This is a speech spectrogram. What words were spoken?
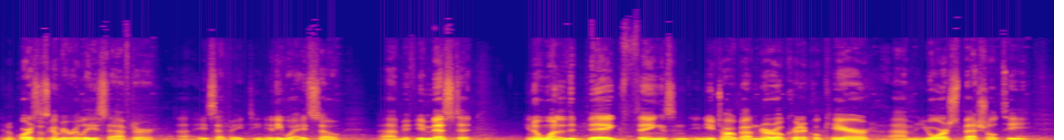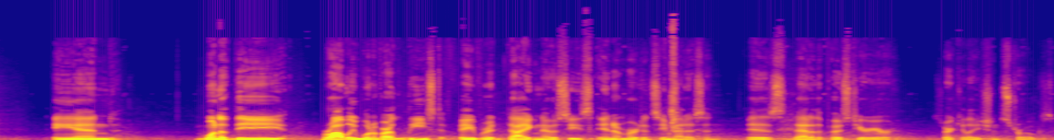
And of course, it's going to be released after uh, ACEP 18 anyway. So um, if you missed it, you know, one of the big things, and, and you talk about neurocritical care, um, your specialty, and one of the probably one of our least favorite diagnoses in emergency medicine is that of the posterior circulation strokes.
